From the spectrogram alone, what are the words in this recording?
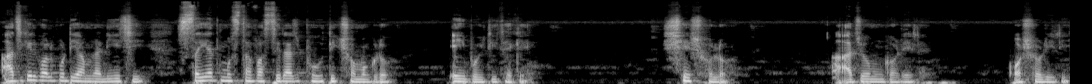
আজকের গল্পটি আমরা নিয়েছি সৈয়দ মুস্তাফা সিরাজ ভৌতিক সমগ্র এই বইটি থেকে। শেষ হলো। আজমগড়ের অশরীরী।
